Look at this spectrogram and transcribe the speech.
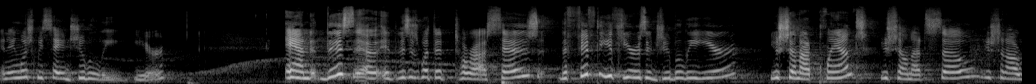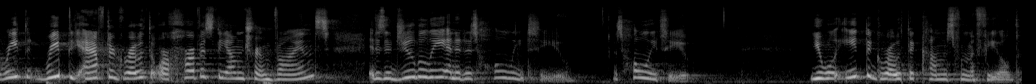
In English, we say a jubilee year. And this, uh, this is what the Torah says the 50th year is a jubilee year. You shall not plant, you shall not sow, you shall not reap, reap the aftergrowth or harvest the untrimmed vines. It is a jubilee and it is holy to you. It's holy to you. You will eat the growth that comes from the field.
